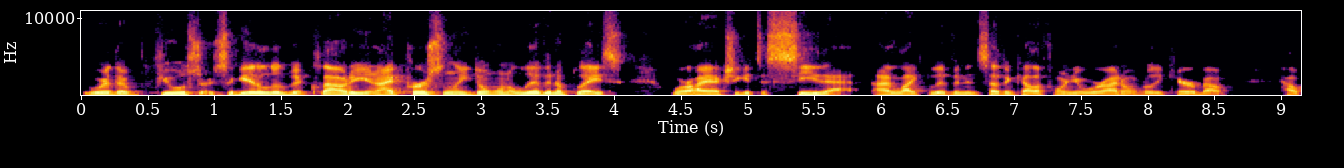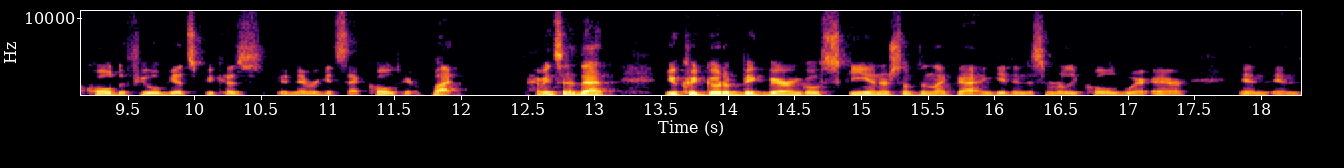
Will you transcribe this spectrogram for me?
where the fuel starts to get a little bit cloudy. And I personally don't want to live in a place where I actually get to see that. I like living in Southern California where I don't really care about how cold the fuel gets because it never gets that cold here. But Having said that, you could go to Big Bear and go skiing or something like that and get into some really cold air. And, and,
